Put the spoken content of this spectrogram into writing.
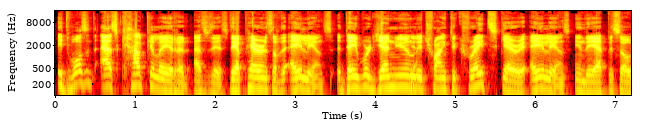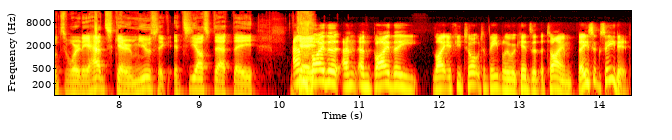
it wasn't as calculated as this. The appearance of the aliens, they were genuinely trying to create scary aliens in the episodes where they had scary music. It's just that they And gave- by the and, and by the like, if you talk to people who were kids at the time, they succeeded.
